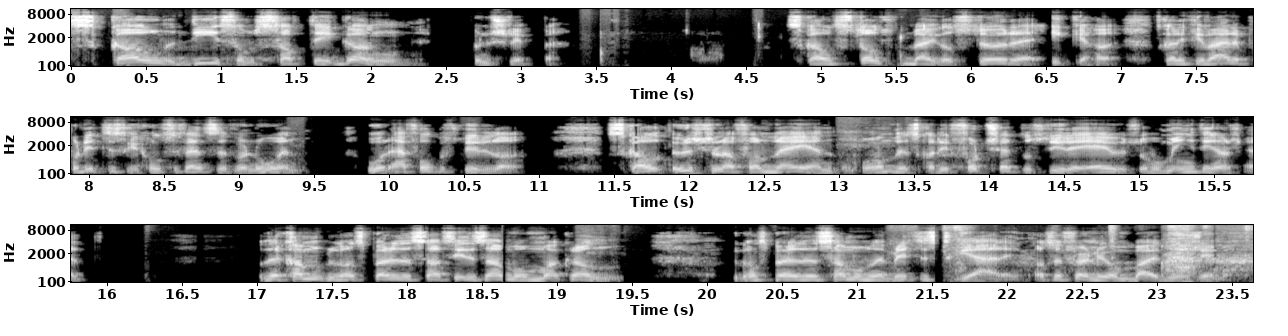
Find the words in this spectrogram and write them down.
skal de som satte i gang, unnslippe? Skal Stoltenberg og Støre ikke ha Skal ikke være politiske konsekvenser for noen? Hvor er folkestyret da? Skal Ursula von Leyen og andre skal de fortsette å styre EU som om ingenting har skjedd? Og det kan, du kan spørre det, si det samme om Macron. Du kan spørre det samme om den britiske regjering, og selvfølgelig om Biden-regimet.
